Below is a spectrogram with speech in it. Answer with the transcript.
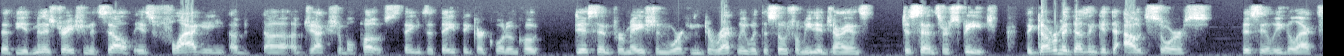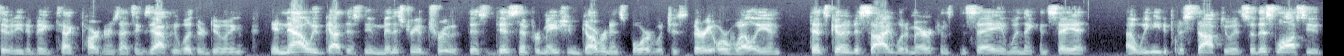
that the administration itself is flagging ob- uh, objectionable posts, things that they think are quote unquote disinformation, working directly with the social media giants to censor speech. The government doesn't get to outsource this illegal activity to big tech partners. That's exactly what they're doing. And now we've got this new Ministry of Truth, this Disinformation Governance Board, which is very Orwellian, that's going to decide what Americans can say and when they can say it. Uh, we need to put a stop to it. So this lawsuit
